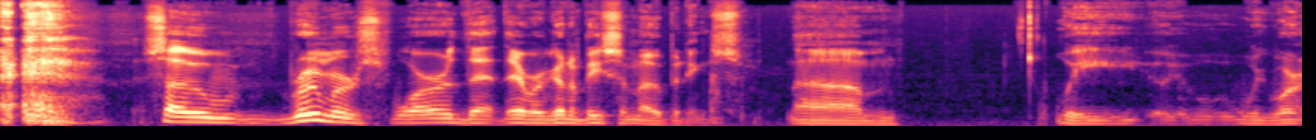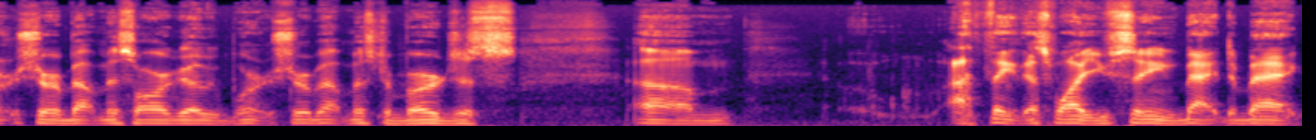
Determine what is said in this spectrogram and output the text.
so rumors were that there were going to be some openings. Um, we we weren't sure about Miss Argo. We weren't sure about Mr. Burgess. Um, I think that's why you've seen back to back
